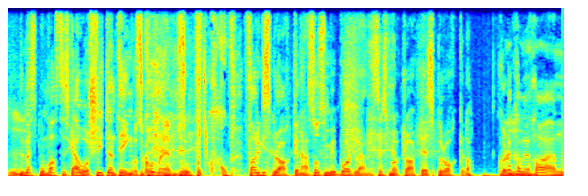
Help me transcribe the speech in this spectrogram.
Det mest bombastiske er å skyte en ting, og så kommer det så fargesprakene, sånn som i Borderlands, som har klart det språket. da. Hvordan kan vi ha en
